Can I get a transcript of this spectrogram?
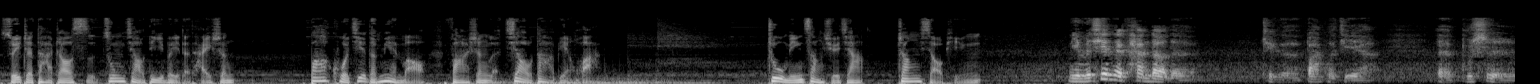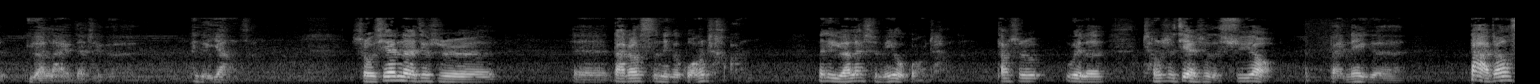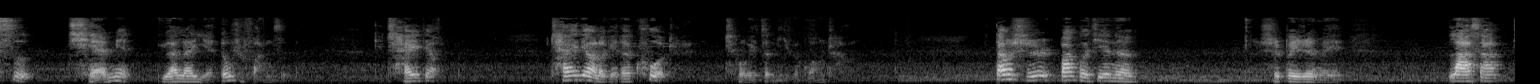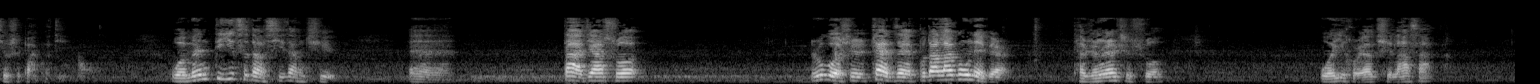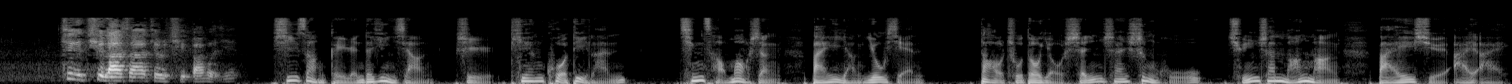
随着大昭寺宗教地位的抬升，八廓街的面貌发生了较大变化。著名藏学家张小平。你们现在看到的这个八廓街啊，呃，不是原来的这个那个样子。首先呢，就是呃大昭寺那个广场，那个原来是没有广场的。当时为了城市建设的需要，把那个大昭寺前面原来也都是房子，给拆掉，拆掉了给它扩展，成为这么一个广场。当时八廓街呢，是被认为拉萨就是八廓街。我们第一次到西藏去，呃，大家说，如果是站在布达拉宫那边，他仍然是说，我一会儿要去拉萨。这个去拉萨就是去八廓街。西藏给人的印象是天阔地蓝，青草茂盛，白杨悠闲。到处都有神山圣湖，群山莽莽，白雪皑皑。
